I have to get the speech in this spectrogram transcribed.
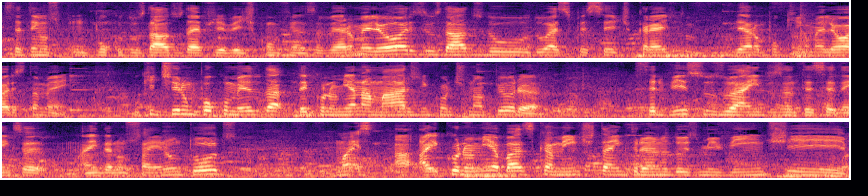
Você tem uns- um pouco dos dados da FGV de confiança vieram melhores e os dados do, do SPC de crédito vieram um pouquinho melhores também. O que tira um pouco o medo da, da economia na margem continuar piorando. Serviços ainda os antecedentes ainda não saíram todos, mas a, a economia basicamente está entrando em 2020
